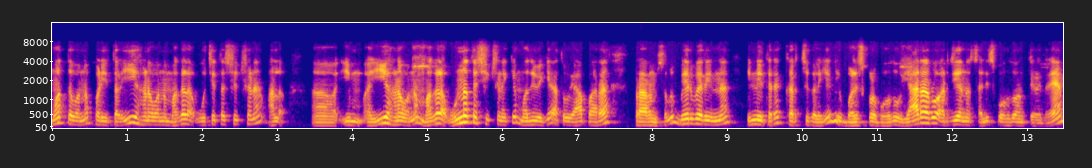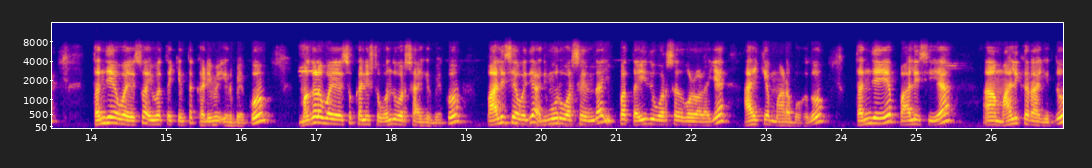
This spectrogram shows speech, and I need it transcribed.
ಮೊತ್ತವನ್ನು ಪಡೆಯುತ್ತಾಳೆ. ಈ ಹಣವನ್ನು ಮಗಳ ಉಚಿತ ಶಿಕ್ಷಣ ಅಲ್ಲ ಈ ಹಣವನ್ನು ಮಗಳ ಉನ್ನತ ಶಿಕ್ಷಣಕ್ಕೆ ಮದುವೆಗೆ ಅಥವಾ ವ್ಯಾಪಾರ ಪ್ರಾರಂಭಿಸಲು ಬೇರೆ ಬೇರೆ ಇನ್ನ, ಇನ್ನಿತರೆ ಖರ್ಚುಗಳಿಗೆ ನೀವು ಬಳಸ್ಕೊಳ್ಬಹುದು. ಯಾರು ಅರ್ಜಿಯನ್ನು ಸಲ್ಲಿಸಬಹುದು ಅಂತ ಹೇಳಿದ್ರೆ ತಂದೆಯ ವಯಸ್ಸು ಐವತ್ತಕ್ಕಿಂತ ಕಡಿಮೆ ಇರಬೇಕು. ಮಗಳ ವಯಸ್ಸು ಕನಿಷ್ಠ ಒಂದು ವರ್ಷ ಆಗಿರಬೇಕು. ಪಾಲಿಸಿ ಅವಧಿ ಹದಿಮೂರು ವರ್ಷದಿಂದ ಇಪ್ಪತ್ತೈದು ವರ್ಷಗಳೊಳಗೆ ಆಯ್ಕೆ ಮಾಡಬಹುದು. ತಂದೆಯೇ ಪಾಲಿಸಿಯ ಮಾಲೀಕರಾಗಿದ್ದು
